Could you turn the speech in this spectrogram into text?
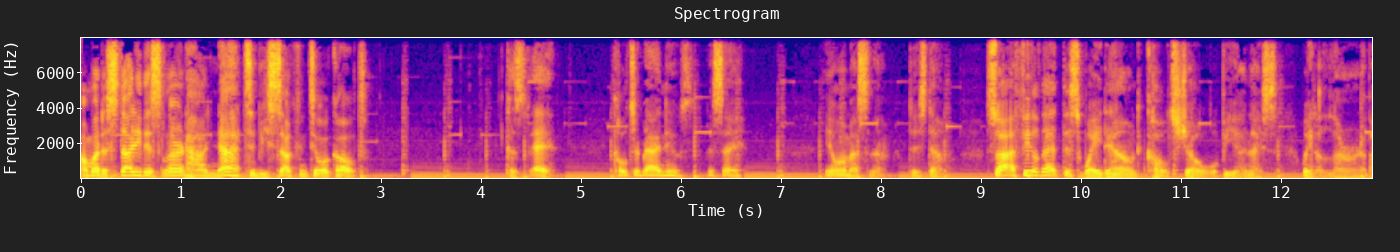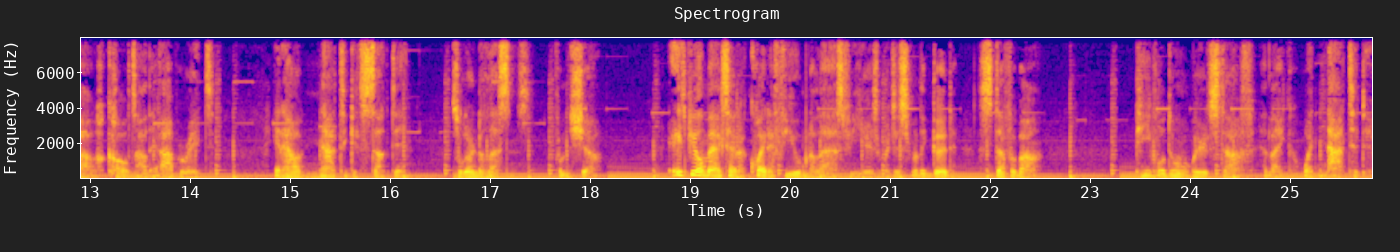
I'm gonna study this, learn how not to be sucked into a cult. Cause hey, cults are bad news. Just say, you don't want to mess with them. Just don't. So I feel that this way down cult show will be a nice way to learn about cults, how they operate, and how not to get sucked in. So learn the lessons from the show. HBO Max had a, quite a few in the last few years, but just really good stuff about people doing weird stuff and like what not to do,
